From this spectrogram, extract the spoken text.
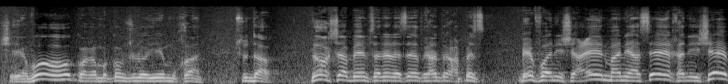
שיבוא, כבר המקום שלו יהיה מוכן, מסודר. לא עכשיו באמצע ליל הסרט התחלתי לחפש באיפה אני אשען, מה אני אעשה, איך אני אשב.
